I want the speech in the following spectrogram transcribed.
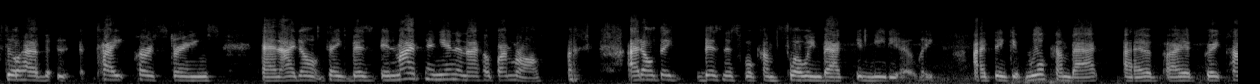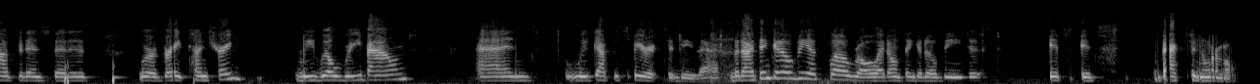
still have tight purse strings and I don't think, biz- in my opinion, and I hope I'm wrong, I don't think business will come flowing back immediately. I think it will come back. I have, I have great confidence that it, we're a great country. We will rebound, and we've got the spirit to do that. But I think it'll be a slow roll. I don't think it'll be just it's it's back to normal.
